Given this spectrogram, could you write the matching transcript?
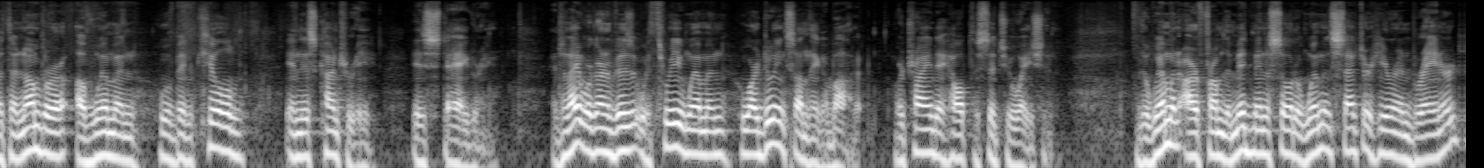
But the number of women who have been killed in this country is staggering. And tonight we're going to visit with three women who are doing something about it. We're trying to help the situation. The women are from the Mid-Minnesota Women's Center here in Brainerd.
